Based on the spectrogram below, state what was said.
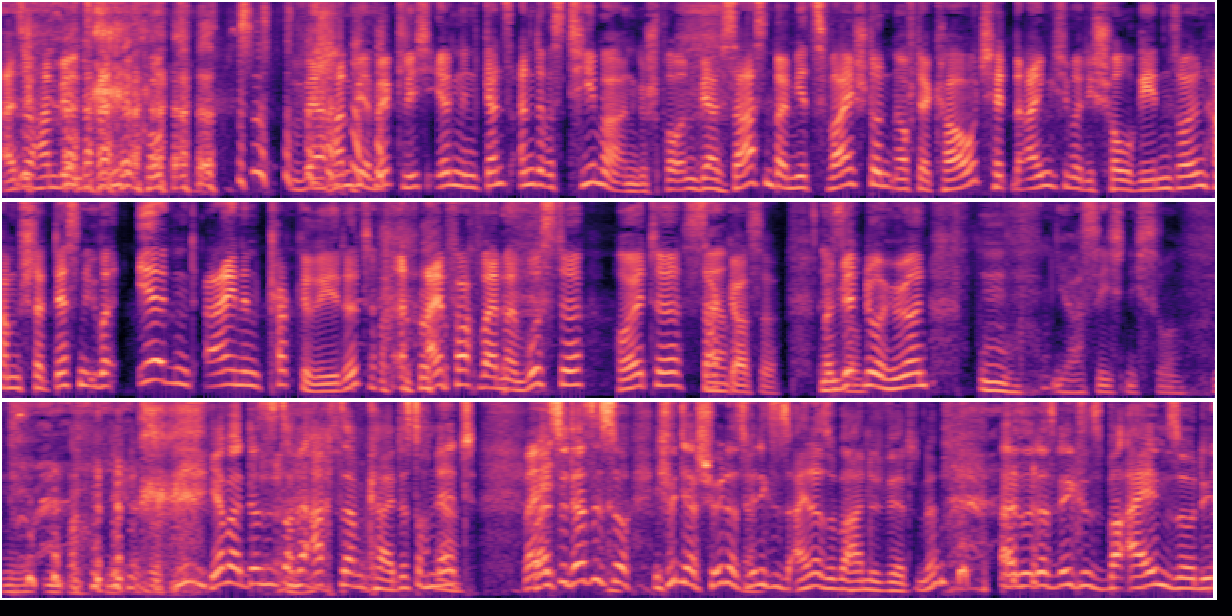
Also haben wir uns angeguckt, wir, haben wir wirklich irgendein ganz anderes Thema angesprochen. Wir saßen bei mir zwei Stunden auf der Couch, hätten eigentlich über die Show reden sollen, haben stattdessen über irgendeinen Kack geredet. Einfach, weil man wusste, heute Sackgasse. Man Ist wird so. nur hören, "Mm, ja, sehe ich nicht so. Nee, mm, nee, also, Ja, aber das ist doch eine Achtsamkeit, das ist doch nett. Weil weißt ich- du, das ist so, ich finde ja schön, dass wenigstens einer so behandelt wird, ne? Also, dass wenigstens bei einem so, die-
